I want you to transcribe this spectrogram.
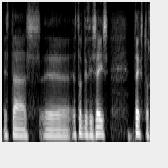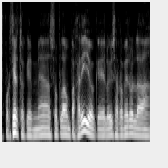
estas, eh, estos 16 textos. Por cierto, que me ha soplado un pajarillo, que Luisa Romero es la,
